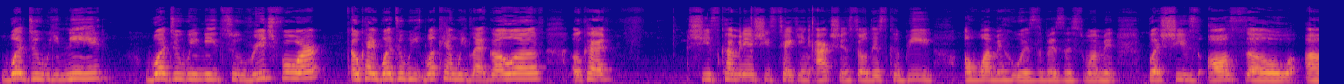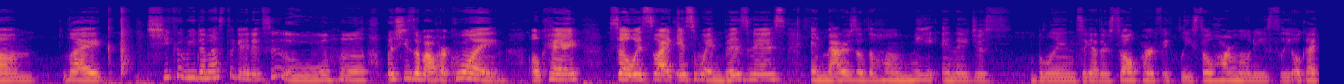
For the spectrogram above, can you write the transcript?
What do we need? What do we need to reach for? Okay. What do we, what can we let go of? Okay. She's coming in. She's taking action. So this could be a woman who is a businesswoman, but she's also, um, like she could be domesticated too but she's about her coin okay? So it's like it's when business and matters of the home meet and they just blend together so perfectly so harmoniously okay?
